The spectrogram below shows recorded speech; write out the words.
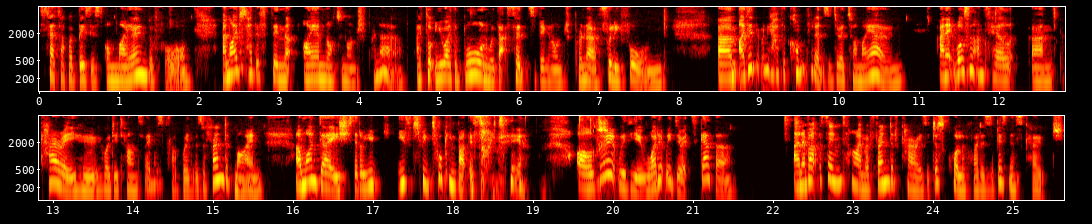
set up a business on my own before. And I just had this thing that I am not an entrepreneur. I thought you are either born with that sense of being an entrepreneur, fully formed. Um, I didn't really have the confidence to do it on my own. And it wasn't until um, Carrie, who, who I do Talent Ladies Club with, was a friend of mine. And one day she said, Oh, you, you've been talking about this idea. I'll do it with you. Why don't we do it together? And about the same time, a friend of Carrie's had just qualified as a business coach,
